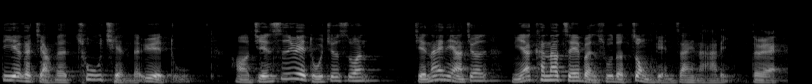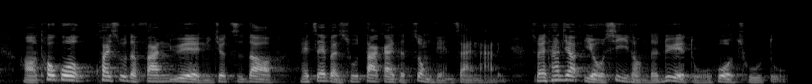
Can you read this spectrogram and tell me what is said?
第二个讲的粗浅的阅读，好，检视阅读就是说，简单一点讲，就是你要看到这本书的重点在哪里，对不对？好，透过快速的翻阅，你就知道，哎，这本书大概的重点在哪里，所以它叫有系统的略读或初读。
